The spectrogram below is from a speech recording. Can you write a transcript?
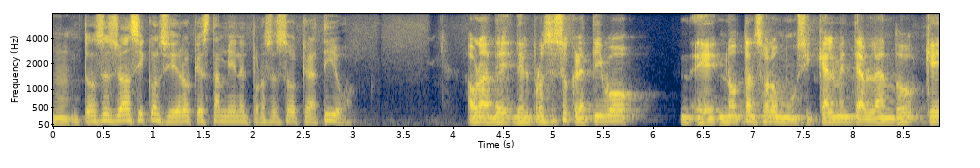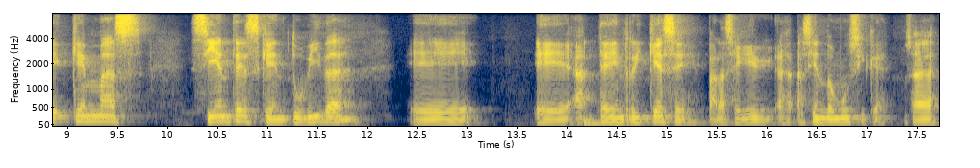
Entonces yo así considero que es también el proceso creativo. Ahora, del proceso creativo, eh, no tan solo musicalmente hablando, ¿qué, ¿qué, más sientes que en tu vida eh, eh, te enriquece para seguir haciendo música? O sea,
